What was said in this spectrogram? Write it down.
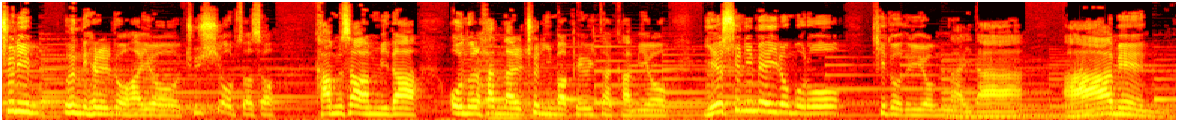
주님 은혜를 더하여 주시옵소서 감사합니다. 오늘 한 날 주님 앞에 의탁하며 예수님의 이름으로 기도드리옵나이다. 아멘.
